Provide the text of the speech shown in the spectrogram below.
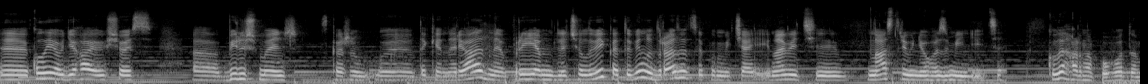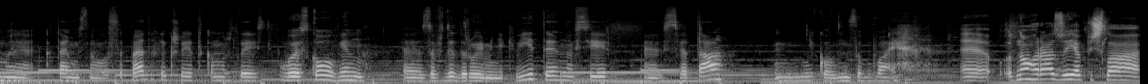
е, коли я одягаю щось е, більш-менш, скажімо, е, таке нарядне, приємне для чоловіка, то він одразу це помічає, і навіть е, настрій у нього змінюється. Коли гарна погода, ми катаємось на велосипедах, якщо є така можливість. Обов'язково він е, завжди дарує мені квіти на всі е, свята. Ніколи не забуває. Е, Одного разу я пішла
